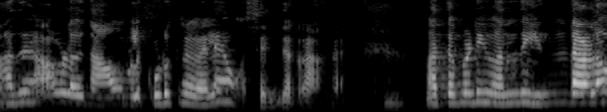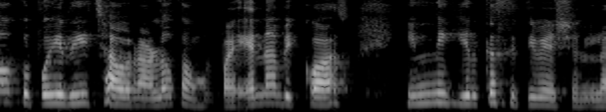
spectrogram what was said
அது அவ்வளவு நான் அவங்களுக்கு கொடுக்குற வேலையை அவங்க செஞ்சிடுறாங்க. ம். மத்தபடி வந்து இந்த அளவுக்கு போய் ரீச் ஆகுற அளவுக்கு அவங்க ஏன்னா பிகாஸ் இன்னைக்கு இருக்க சுச்சுவேஷன்ல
